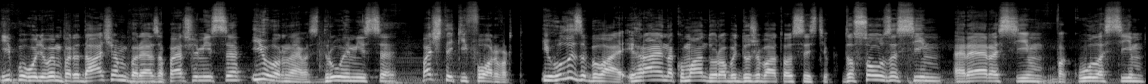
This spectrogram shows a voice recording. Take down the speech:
І по гольовим передачам бере за перше місце Ігор Невес, друге місце. Бачите, який форвард. І голи забиває, і грає на команду, робить дуже багато асистів. До Соуза 7, Ерера 7, Вакула 7,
